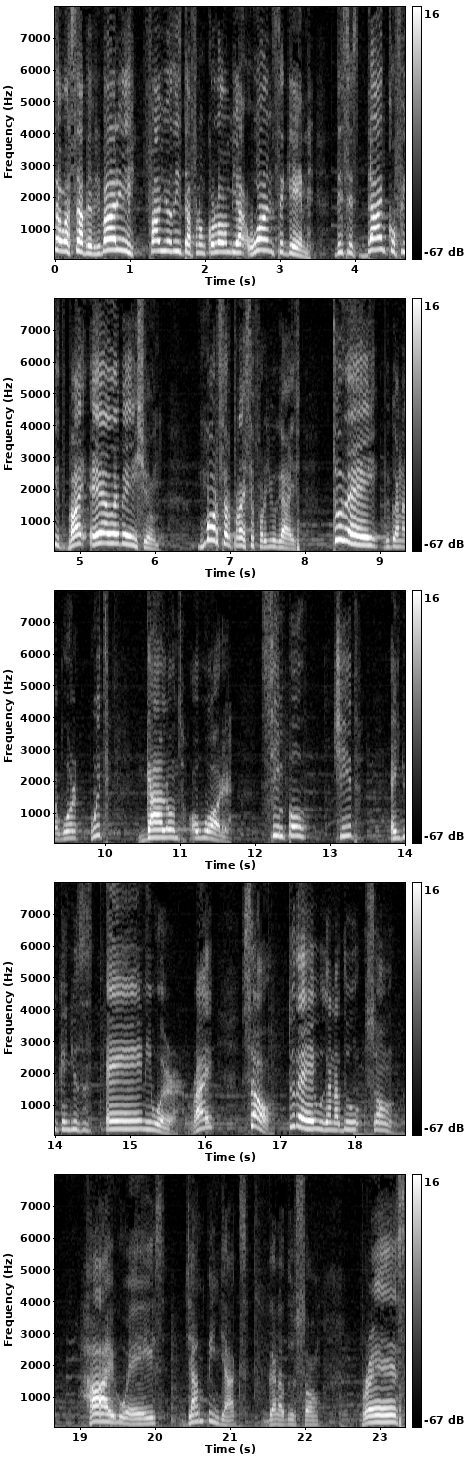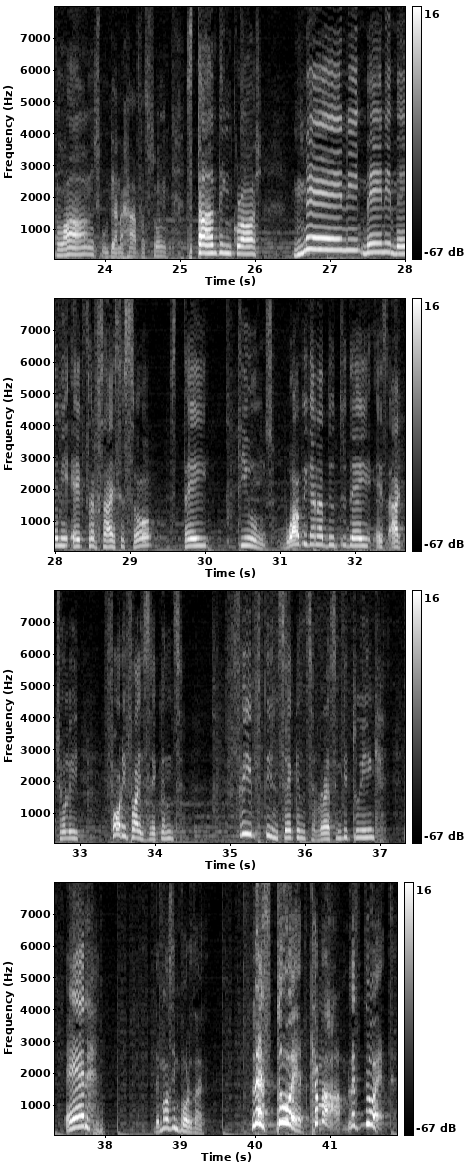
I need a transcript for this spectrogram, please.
What's up, what's up, everybody? Fabio Dita from Colombia once again. This is Danqo Fit by Elevation. More surprises for you guys. Today, we're gonna work with gallons of water. Simple, cheap, and you can use it anywhere, right? So, today we're gonna do some highways, jumping jacks. We're gonna do some press lunge. We're gonna have some standing crush. Many, many, many exercises. So stay tuned. What we're gonna do today is actually 45 seconds, 15 seconds rest in between, and the most important, let's do it! Come on, let's do it!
